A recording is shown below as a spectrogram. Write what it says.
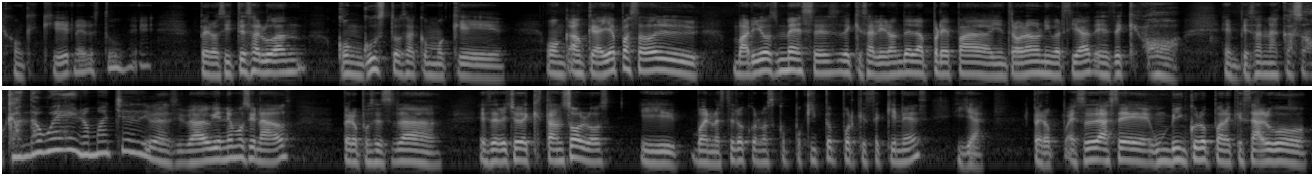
Y como que, ¿quién eres tú? Eh, pero sí te saludan con gusto, o sea, como que aunque haya pasado varios meses de que salieron de la prepa y entraron a la universidad, es de que, oh, empiezan a casar, ¿qué onda, güey? No manches, y así, bien emocionados, pero pues es, la, es el hecho de que están solos y bueno, este lo conozco poquito porque sé quién es y ya, pero eso hace un vínculo para que sea algo,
